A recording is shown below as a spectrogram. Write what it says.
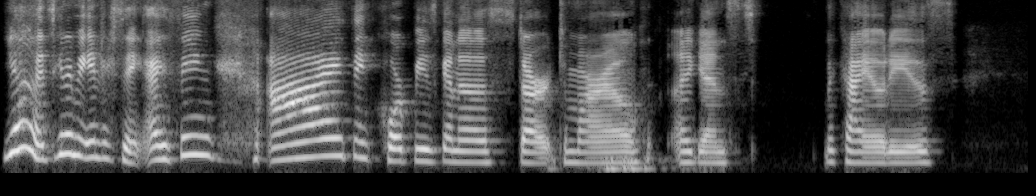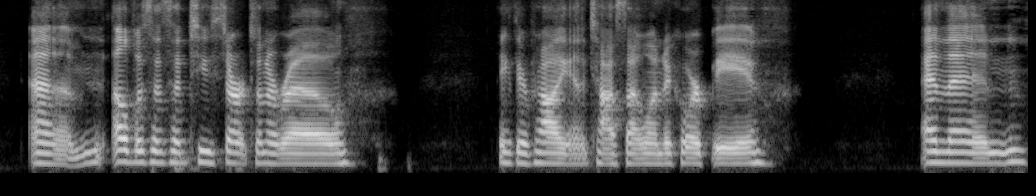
yeah, it's gonna be interesting. I think I think is gonna start tomorrow against the Coyotes. Um Elvis has had two starts in a row. I think they're probably gonna toss that one to Korpi and then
